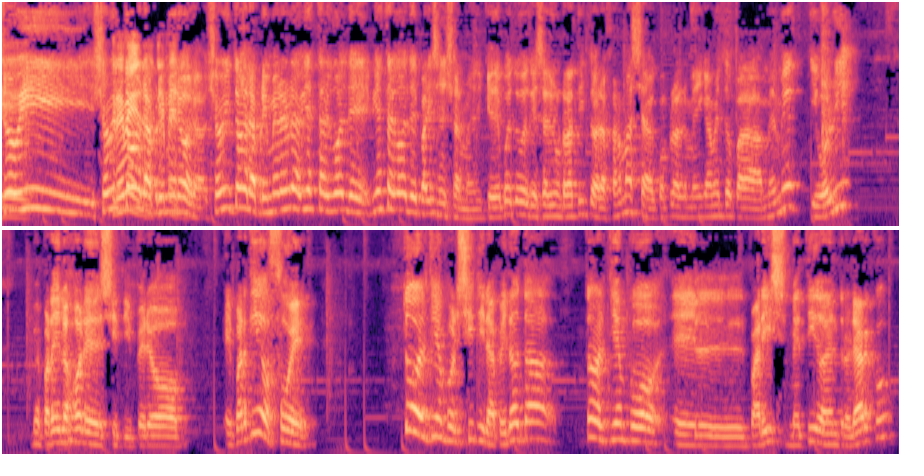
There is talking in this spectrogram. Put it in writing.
yo eh, vi, yo vi tremendo, toda la primera tremendo. hora. Yo vi toda la primera hora, vi hasta el gol de, vi hasta el gol de Paris Saint Germain, que después tuve que salir un ratito a la farmacia a comprar el medicamento para Mehmet y volví. Me perdí los goles del City, pero el partido fue todo el tiempo el City la pelota, todo el tiempo el París metido dentro del arco,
